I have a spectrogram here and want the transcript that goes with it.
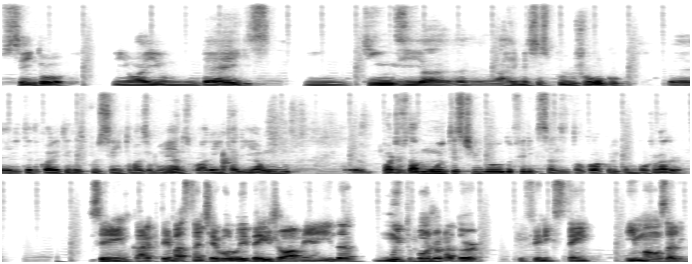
sendo em aí um 10, em 15 é, arremessos por jogo, é, ele tendo 42% mais ou menos, 40 ali, é um pode ajudar muito esse time do, do Phoenix Suns, então eu coloco ele como um bom jogador. Sim, um cara que tem bastante a evoluir, bem jovem ainda, muito bom jogador que o Phoenix tem em mãos ali.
